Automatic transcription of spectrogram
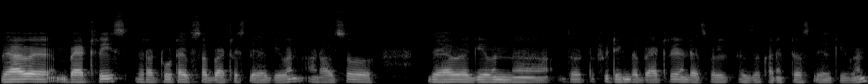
we have uh, batteries. There are two types of batteries they are given and also they have given uh, the fitting the battery and as well as the connectors they are given.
